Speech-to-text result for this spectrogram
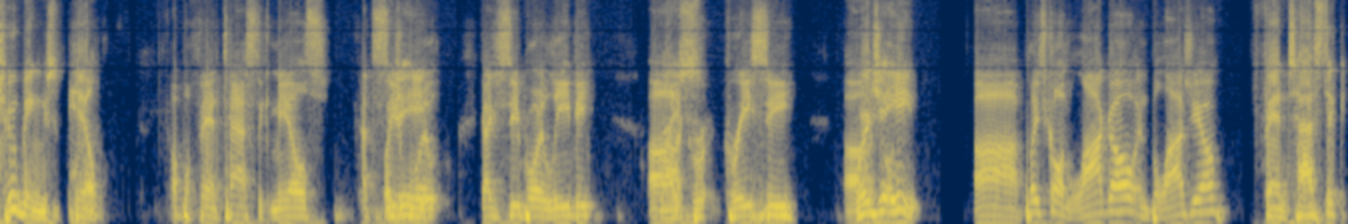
tubing hill. couple fantastic meals. Got to see What'd your you boy. Got to see your boy Levy. Uh, Nice. gr- greasy. Uh, Where'd you eat? Uh, place called Lago in Bellagio. Fantastic.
